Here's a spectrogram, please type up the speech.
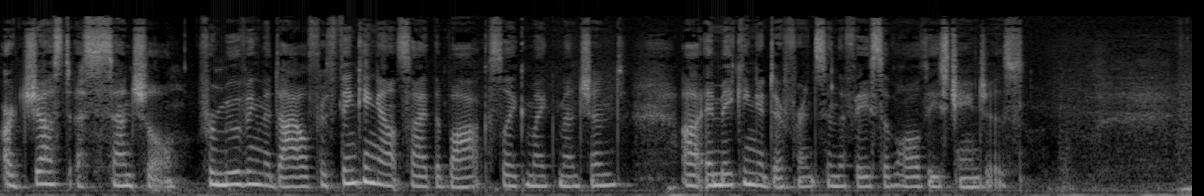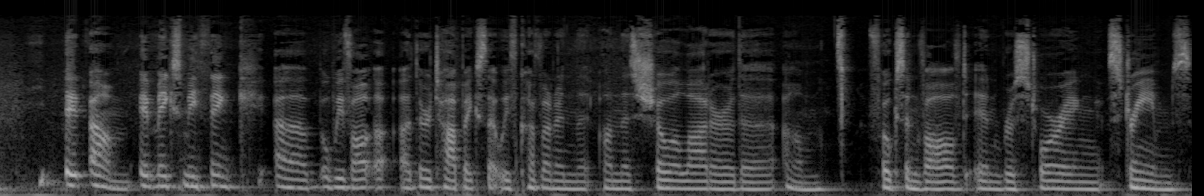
are just essential for moving the dial, for thinking outside the box, like Mike mentioned, uh, and making a difference in the face of all of these changes. It um it makes me think. Uh, we've all uh, other topics that we've covered in the, on this show a lot are the um, folks involved in restoring streams.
